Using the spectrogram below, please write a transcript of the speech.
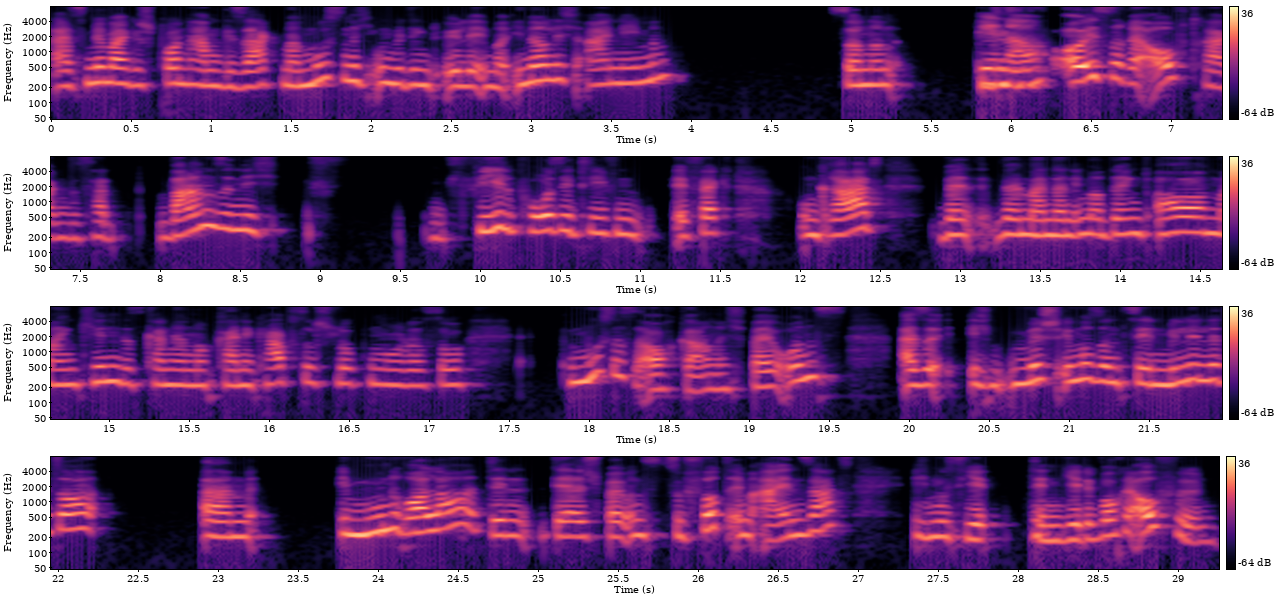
als wir mal gesprochen haben, gesagt, man muss nicht unbedingt Öle immer innerlich einnehmen, sondern dieses Genau. äußere Auftragen, das hat wahnsinnig viel positiven Effekt. Und gerade wenn, wenn man dann immer denkt, oh, mein Kind, das kann ja noch keine Kapsel schlucken oder so, muss es auch gar nicht. Bei uns, also ich mische immer so einen 10 Milliliter ähm, Immunroller, den, der ist bei uns zu viert im Einsatz. Ich muss je, den jede Woche auffüllen.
